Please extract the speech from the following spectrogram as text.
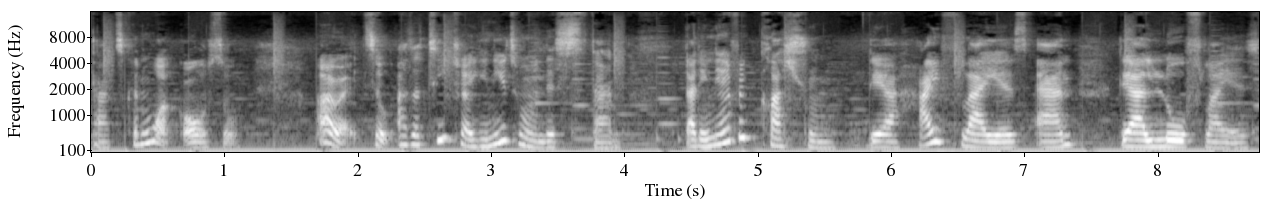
that can work also. All right so as a teacher you need to understand that in every classroom there are high flyers and there are low flyers.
